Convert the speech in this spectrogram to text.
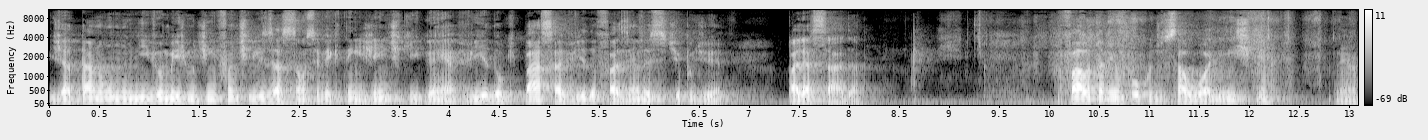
já está num, num, nível mesmo de infantilização. Você vê que tem gente que ganha vida ou que passa a vida fazendo esse tipo de palhaçada. Fala também um pouco de Saul Alinsky, né?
